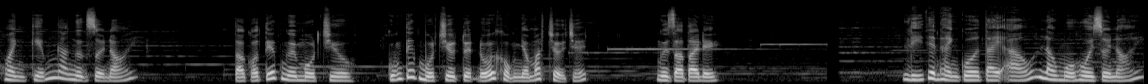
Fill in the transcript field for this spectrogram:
hoành kiếm ngang ngược rồi nói. Ta có tiếp người một chiều cũng tiếp một chiều tuyệt đối không nhắm mắt chờ chết. Người ra tay đi. Lý thiên hành quơ tay áo lau mồ hôi rồi nói.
